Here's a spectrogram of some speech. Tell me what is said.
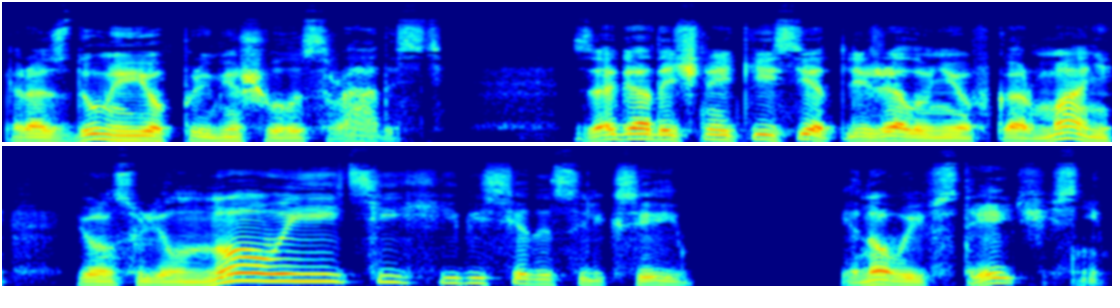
К раздумью ее примешивалась радость. Загадочный кисет лежал у нее в кармане, и он сулил новые тихие беседы с Алексеем и новые встречи с ним.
